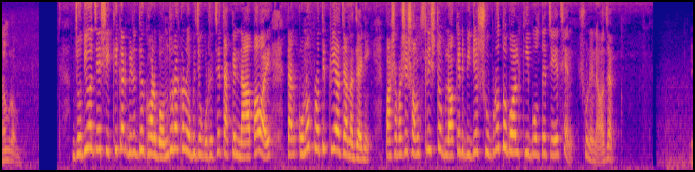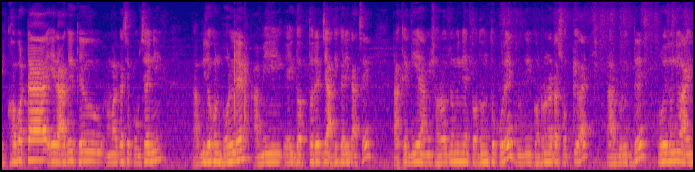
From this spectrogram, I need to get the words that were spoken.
হেমব্রম। যদিও যে শিক্ষিকার বিরুদ্ধে ঘর বন্ধ রাখার অভিযোগ উঠেছে তাকে না পাওয়ায় তার কোনো প্রতিক্রিয়া জানা যায়নি। পাশাপাশি সংশ্লিষ্ট ব্লকের বিডিও সুব্রত বল কি বলতে চেয়েছেন শুনে নেওয়া যাক। এই খবরটা এর আগে কেউ আমার কাছে পৌঁছায়নি। আপনি যখন বললেন আমি এই দপ্তরের যে আধিকারিক আছে তাকে দিয়ে আমি সরজমিনে তদন্ত করে যদি ঘটনাটা সত্যি হয় তার বিরুদ্ধে প্রয়োজনীয় আইন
